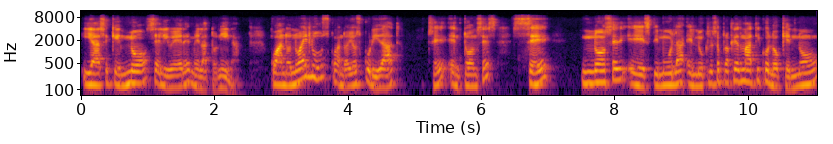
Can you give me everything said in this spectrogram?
y hace que no se libere melatonina. Cuando no hay luz, cuando hay oscuridad, ¿sí? entonces se no se eh, estimula el núcleo supraquiasmático, lo que no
